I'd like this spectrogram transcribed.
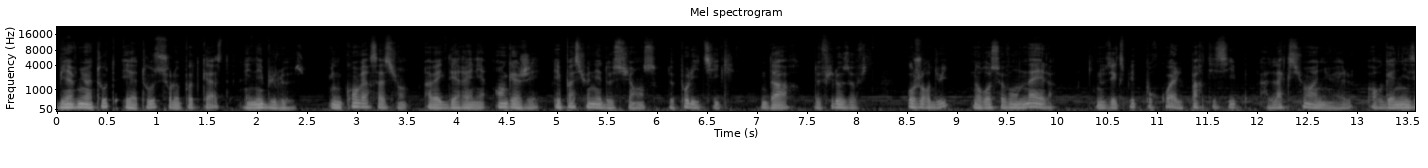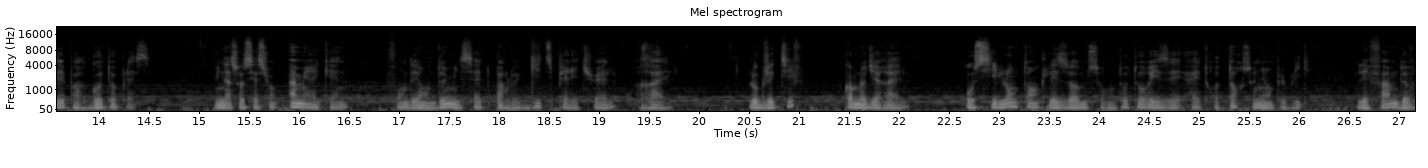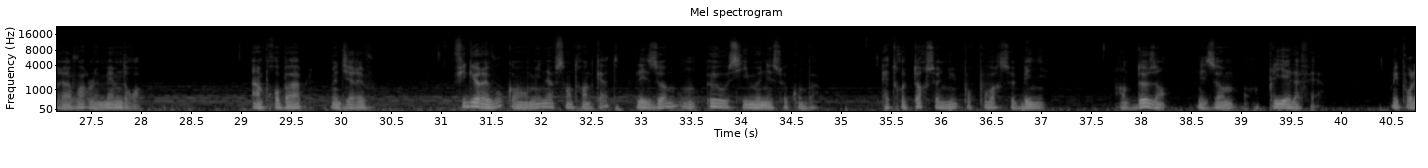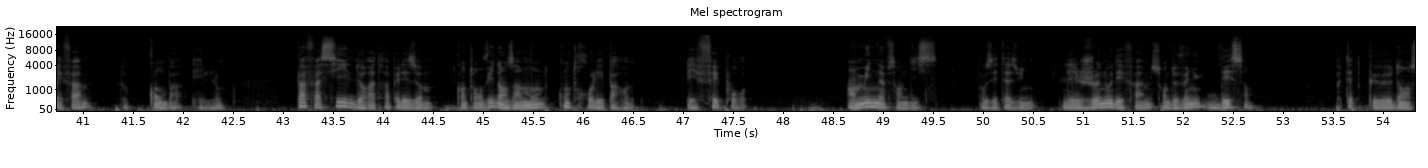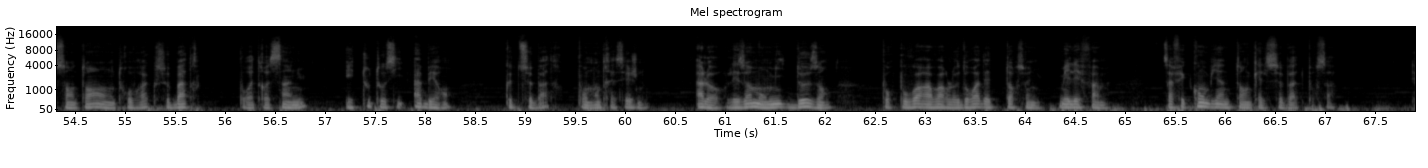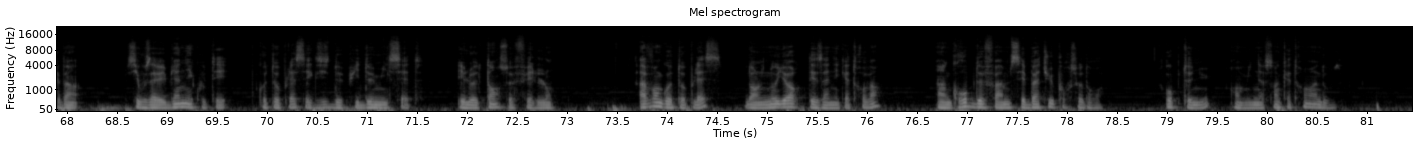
Bienvenue à toutes et à tous sur le podcast Les Nébuleuses, une conversation avec des réunions engagés et passionnés de sciences, de politique, d'art, de philosophie. Aujourd'hui, nous recevons Naëla, qui nous explique pourquoi elle participe à l'action annuelle organisée par Gotopless, une association américaine fondée en 2007 par le guide spirituel Raël. L'objectif, comme le dit Raël, aussi longtemps que les hommes seront autorisés à être torse en public, les femmes devraient avoir le même droit. Improbable, me direz-vous. Figurez-vous qu'en 1934, les hommes ont eux aussi mené ce combat. Être torse nu pour pouvoir se baigner. En deux ans, les hommes ont plié l'affaire. Mais pour les femmes, le combat est long. Pas facile de rattraper les hommes quand on vit dans un monde contrôlé par eux et fait pour eux. En 1910, aux États-Unis, les genoux des femmes sont devenus décents. Peut-être que dans 100 ans, on trouvera que se battre pour être seins nu est tout aussi aberrant que de se battre pour montrer ses genoux. Alors, les hommes ont mis deux ans pour pouvoir avoir le droit d'être torse nu. Mais les femmes, ça fait combien de temps qu'elles se battent pour ça? Eh bien, si vous avez bien écouté, Gotopless existe depuis 2007 et le temps se fait long. Avant Gotopless, dans le New York des années 80, un groupe de femmes s'est battu pour ce droit, obtenu en 1992.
